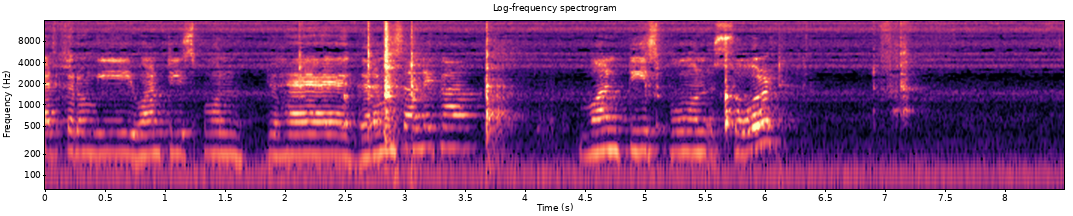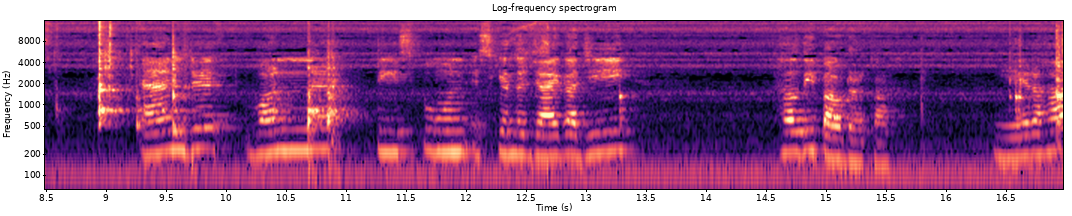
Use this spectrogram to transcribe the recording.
ऐड करूँगी वन टीस्पून जो है गरम मसाले का one teaspoon salt and one teaspoon इसके अंदर जाएगा जी हल्दी पाउडर का। ये रहा।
